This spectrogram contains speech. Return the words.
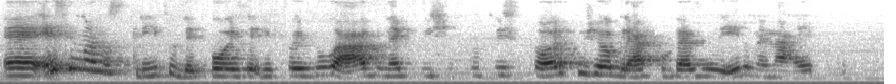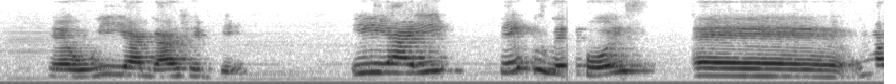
É, esse manuscrito, depois, ele foi doado né, para o Instituto Histórico Geográfico Brasileiro, né, na época, que é o IHGB. E aí, tempos depois, é, uma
